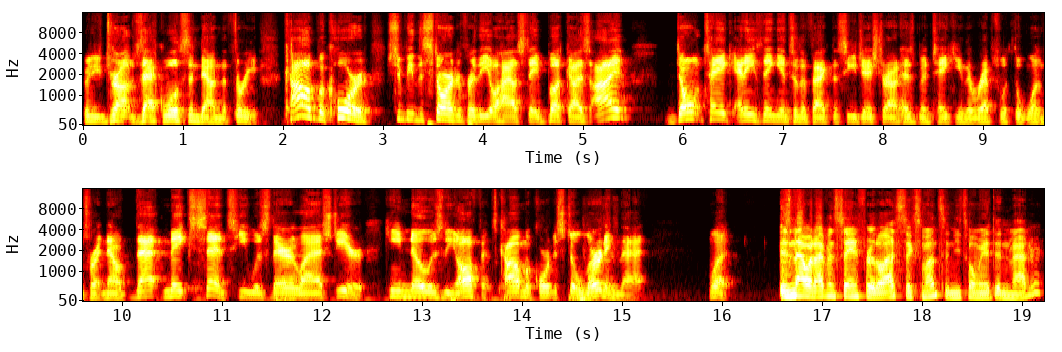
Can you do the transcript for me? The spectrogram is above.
when you drop Zach Wilson down to three. Kyle McCord should be the starter for the Ohio State Buckeyes. I don't take anything into the fact that CJ Stroud has been taking the reps with the ones right now. That makes sense. He was there last year. He knows the offense. Kyle McCord is still learning that. What? Isn't that what I've been saying for the last six months? And you told me it didn't matter?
